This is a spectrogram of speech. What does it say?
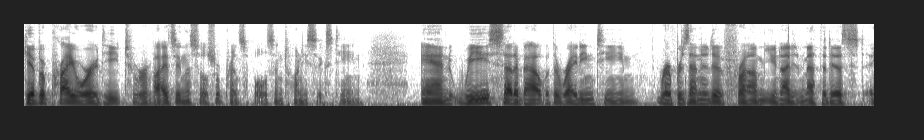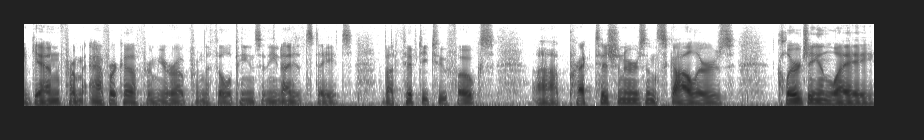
give a priority to revising the social principles in 2016. And we set about with a writing team, representative from United Methodist, again from Africa, from Europe, from the Philippines, and the United States, about 52 folks, uh, practitioners and scholars, clergy and lay,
